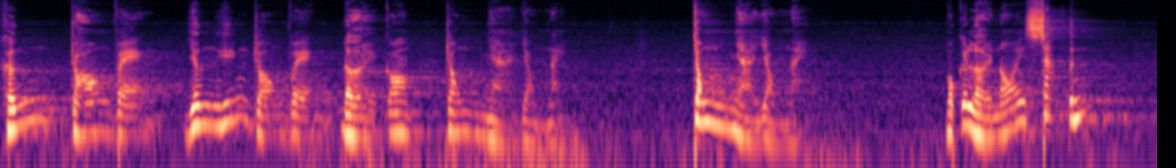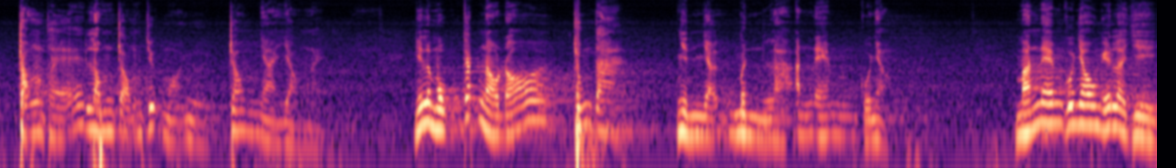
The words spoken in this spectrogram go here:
khấn trọn vẹn dân hiến trọn vẹn đời con trong nhà dòng này. Trong nhà dòng này. Một cái lời nói xác tính, trọng thể, long trọng trước mọi người trong nhà dòng này. Nghĩa là một cách nào đó chúng ta nhìn nhận mình là anh em của nhau. Mà anh em của nhau nghĩa là gì?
